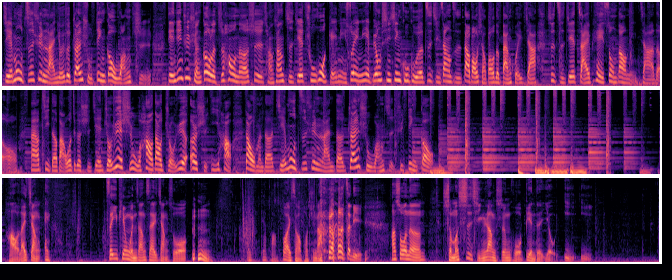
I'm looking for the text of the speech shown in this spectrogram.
节目资讯栏有一个专属订购网址，点进去选购了之后呢，是厂商直接出货给你，所以你也不用辛辛苦苦的自己这样子大包小包的搬回家，是直接宅配送到你家的哦。那要记得把握这个时间，九月十五号到九月二十一号，到我们的节目资讯栏的专属网址去订购。好，来讲，哎、这一篇文章是在讲说，哎，不好意思，我跑去哪？这里他说呢，什么事情让生活变得有意义？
